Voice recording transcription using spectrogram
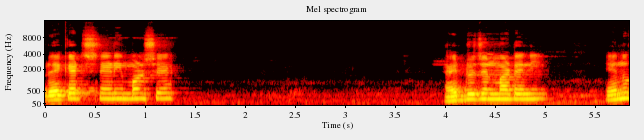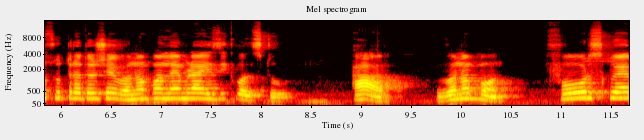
બ્રેકેટ શ્રેણી મળશે. હાઇડ્રોજન માટેની. એનું સૂત્ર થશે one upon lambda is equals to R one upon four square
